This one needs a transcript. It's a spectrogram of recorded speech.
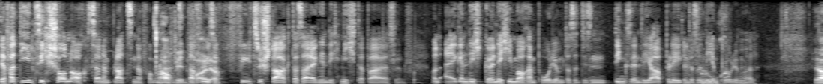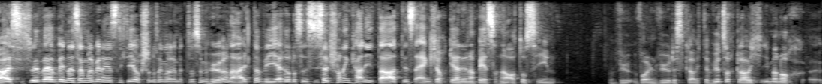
der verdient sich schon auch seinen Platz in der Formel Auf 1. jeden Dafür Fall, ist ja. er viel zu stark, dass er eigentlich nicht dabei ist. Und eigentlich gönne ich ihm auch ein Podium, dass er diesen Dings endlich ablegt, Den dass er nie ein Fluch. Podium hat. Ja, es ist, wenn er, sagen wir, mal, wenn er jetzt nicht eh auch schon sagen wir, etwas im höheren Alter wäre oder so, das ist halt schon ein Kandidat, den du eigentlich auch gerne in einem besseren Auto sehen wollen würdest, glaube ich. Der würde es auch, glaube ich, immer noch äh,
